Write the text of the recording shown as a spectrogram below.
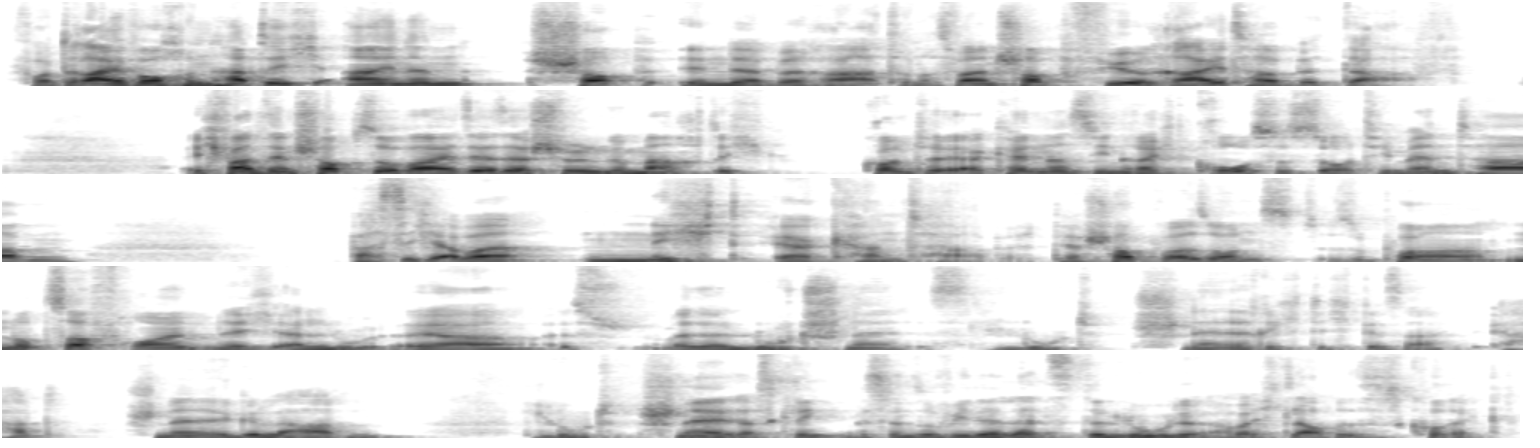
Vor drei Wochen hatte ich einen Shop in der Beratung. Das war ein Shop für Reiterbedarf. Ich fand den Shop soweit sehr, sehr schön gemacht. Ich konnte erkennen, dass sie ein recht großes Sortiment haben. Was ich aber nicht erkannt habe, der Shop war sonst super nutzerfreundlich, er, er ist, er lud schnell, ist lud schnell richtig gesagt? Er hat schnell geladen. Lud schnell, das klingt ein bisschen so wie der letzte Lude, aber ich glaube, es ist korrekt.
